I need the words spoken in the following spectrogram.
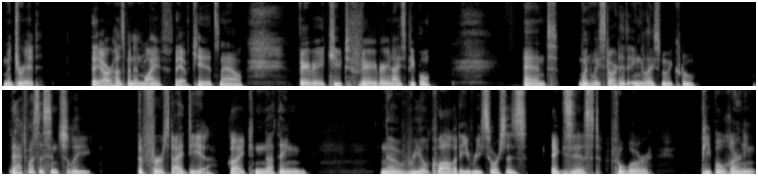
Madrid. They are husband and wife. They have kids now. Very, very cute, very, very nice people. And when we started Inglés no Cru, that was essentially the first idea. Like nothing no real quality resources exist for people learning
